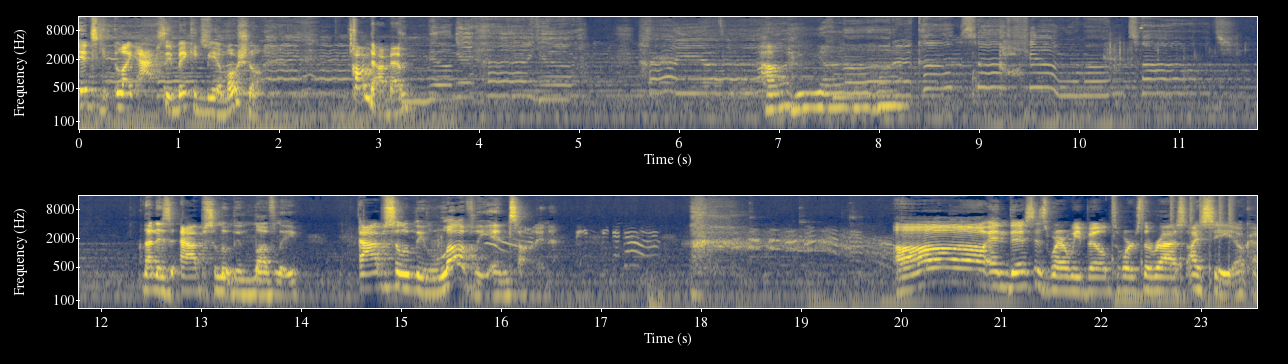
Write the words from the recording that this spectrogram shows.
It's like actually making me emotional. Calm down, man. That is absolutely lovely. Absolutely lovely n.SSign. Oh, and this is where we build towards the rest. I see, okay.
